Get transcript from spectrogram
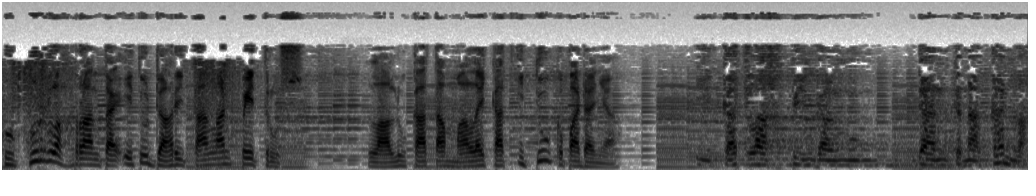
gugurlah rantai itu dari tangan Petrus. Lalu kata malaikat itu kepadanya, Ikatlah pinggangmu dan kenakanlah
